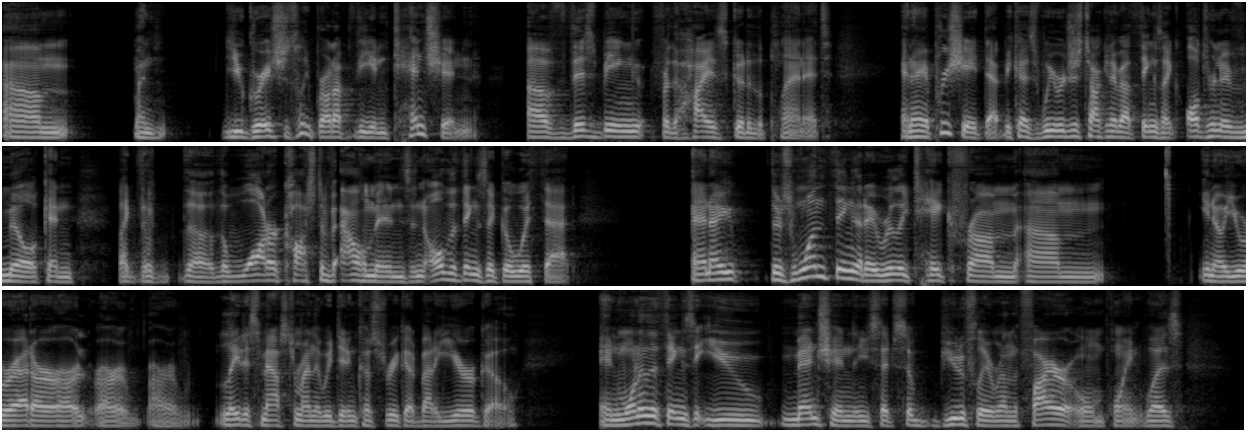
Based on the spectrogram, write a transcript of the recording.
um, when you graciously brought up the intention of this being for the highest good of the planet. And I appreciate that because we were just talking about things like alternative milk and like the, the, the water cost of almonds and all the things that go with that. And I there's one thing that I really take from um, you know, you were at our, our, our, our latest mastermind that we did in Costa Rica about a year ago. And one of the things that you mentioned, and you said so beautifully around the fire at one point, was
